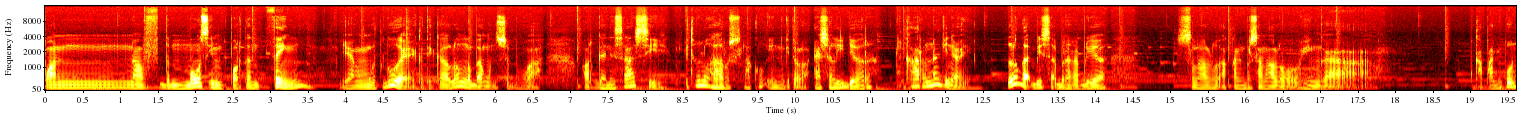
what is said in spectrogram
one of the most important thing yang menurut gue ketika lo ngebangun sebuah organisasi itu lo harus lakuin gitu loh as a leader karena gini lo nggak bisa berharap dia selalu akan bersama lo hingga kapan pun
